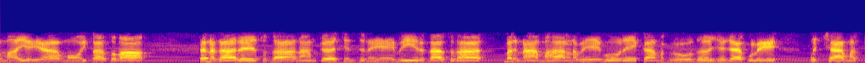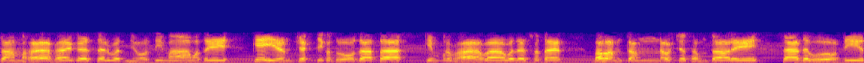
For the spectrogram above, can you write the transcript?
मायया मोहिता सदा तनदारे सुधानां च चिन्तने भीरता सदा मग्ना महार्णवे घोरे कामक्रोध झजाकुले। पुच्छामस्तां महाभाग सर्वज्ञोऽसि महामते। केयं शक्ति कथो दाता किं प्रभावा वदस्वत भवन्तं नवश्च संसारे साधभवति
